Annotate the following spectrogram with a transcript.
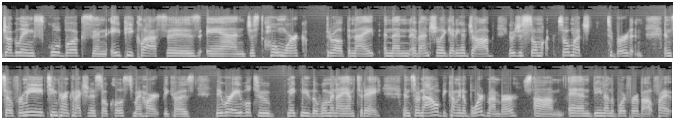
juggling school books and AP classes and just homework throughout the night and then eventually getting a job. It was just so so much to burden. And so for me, Teen Parent Connection is so close to my heart because they were able to make me the woman I am today. And so now becoming a board member um, and being on the board for about five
